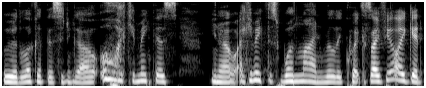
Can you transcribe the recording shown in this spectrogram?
we would look at this and go oh i can make this you know i can make this one line really quick because i feel like it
